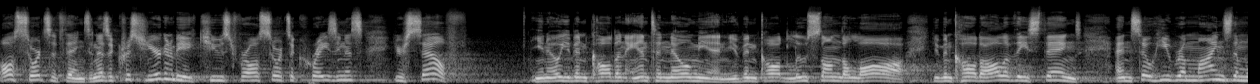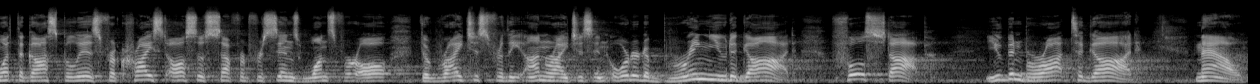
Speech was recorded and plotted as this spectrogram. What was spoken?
all sorts of things. And as a Christian, you're going to be accused for all sorts of craziness yourself. You know, you've been called an antinomian. You've been called loose on the law. You've been called all of these things. And so he reminds them what the gospel is. For Christ also suffered for sins once for all, the righteous for the unrighteous, in order to bring you to God. Full stop. You've been brought to God. Now,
